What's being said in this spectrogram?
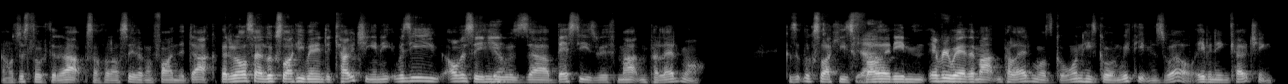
I just looked it up, because I thought I'll see if I can find the duck. But it also looks like he went into coaching, and he was he obviously he Yeah. was uh, besties with Martin Palermo because it looks like he's Yeah. followed him everywhere that Martin was gone. He's gone with him as well, even in coaching.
